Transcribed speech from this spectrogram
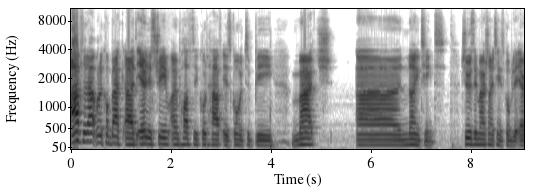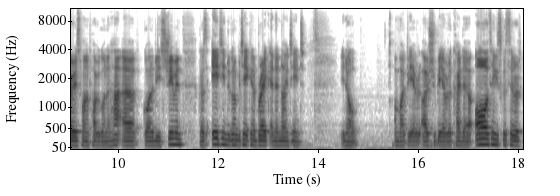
After that, when I come back, uh, the earliest stream I possibly could have is going to be March uh, 19th. Tuesday, March 19th is going to be the earliest one I'm probably going to uh, going to be streaming because 18th are going to be taking a break and then 19th, you know, I might be able, I should be able to kind of, all things considered,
